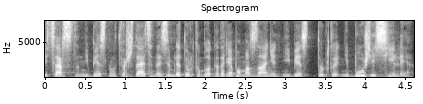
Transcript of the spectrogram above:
И Царство Небесное утверждается на земле только благодаря помазанию небес, только не Божьей силе.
